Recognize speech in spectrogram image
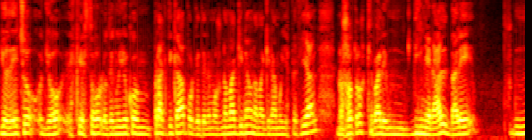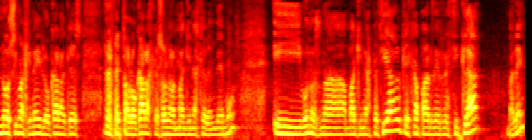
Yo, de hecho, yo, es que esto lo tengo yo con práctica porque tenemos una máquina, una máquina muy especial, nosotros, que vale un dineral, vale no os imagináis lo cara que es respecto a lo caras que son las máquinas que vendemos. Y bueno, es una máquina especial que es capaz de reciclar, ¿vale?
